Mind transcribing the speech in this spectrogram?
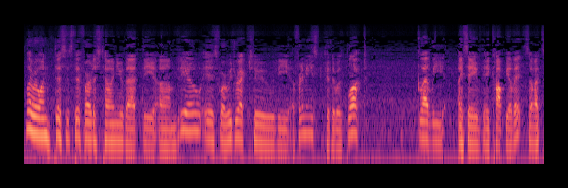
Hello everyone, this is Spitfire telling you that the um, video is for redirect to the frenemies because it was blocked. Gladly, I saved a copy of it, so that's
